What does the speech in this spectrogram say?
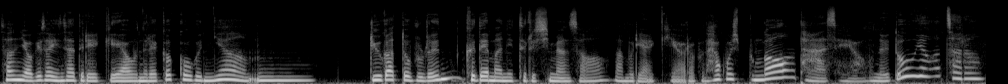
저는 여기서 인사드릴게요. 오늘의 끝곡은요. 음, 류가 또 부른 그대만이 들으시면서 마무리할게요. 여러분 하고 싶은 거 다 하세요. 오늘도 영화처럼.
